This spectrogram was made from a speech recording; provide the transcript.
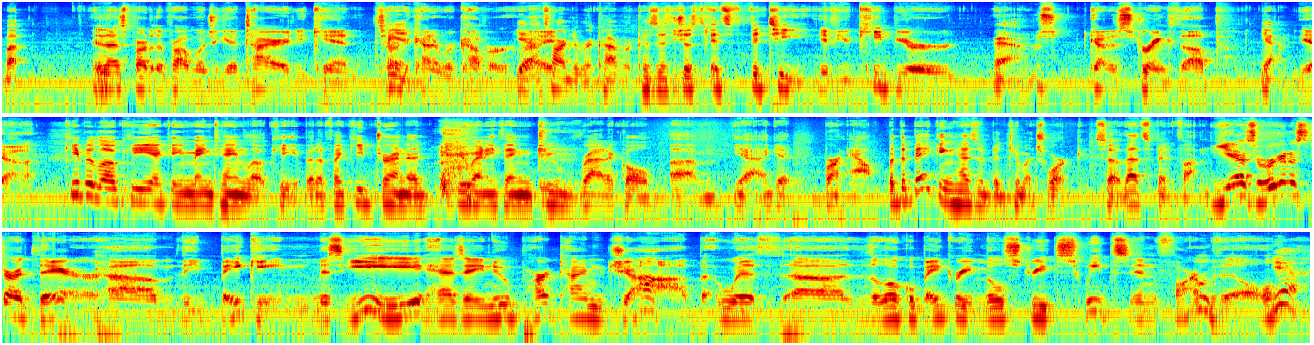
but And that's part of the problem. Once you get tired, you can't. It's hard to kind of recover. yeah, right? it's hard to recover because it's just it's fatigue. If you keep your Yeah. Just kind of strength up, Yeah. yeah. Keep it low key. I can maintain low key. But if I keep trying to do anything too radical, um, yeah, I get burnt out. But the baking hasn't been too much work, so that's been fun. Yeah, so we're going to start there. Um, the baking. Miss E has a new part time job with uh, the local bakery, Mill Street Sweets in Farmville. Yeah.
